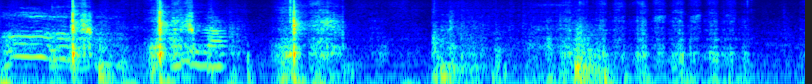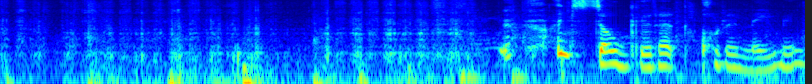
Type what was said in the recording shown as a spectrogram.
I'll be back. I'm so good at coordinating.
